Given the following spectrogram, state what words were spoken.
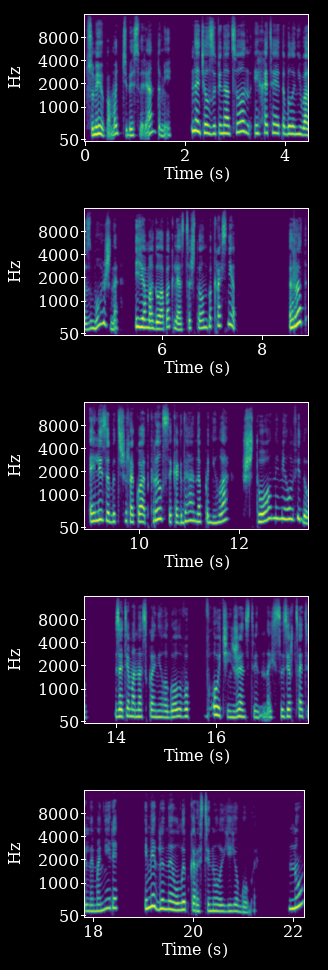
сумею помочь тебе с вариантами». Начал запинаться он, и хотя это было невозможно, я могла поклясться, что он покраснел. Рот Элизабет широко открылся, когда она поняла, что он имел в виду. Затем она склонила голову в очень женственной, созерцательной манере, и медленная улыбка растянула ее губы. «Ну»,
